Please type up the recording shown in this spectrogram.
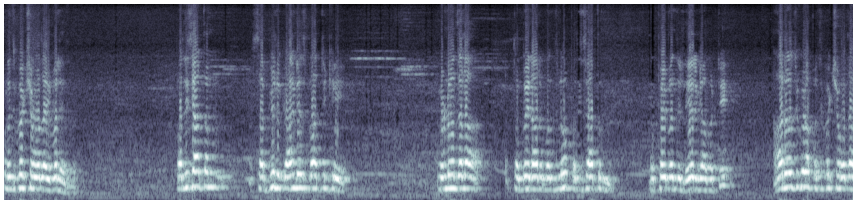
ప్రతిపక్ష హోదా ఇవ్వలేదు. పది శాతం సభ్యులు కాంగ్రెస్ పార్టీకి రెండు వందల తొంభై నాలుగు మందిలో పది శాతం ముప్పై మంది లేరు కాబట్టి ఆ రోజు కూడా ప్రతిపక్ష హోదా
